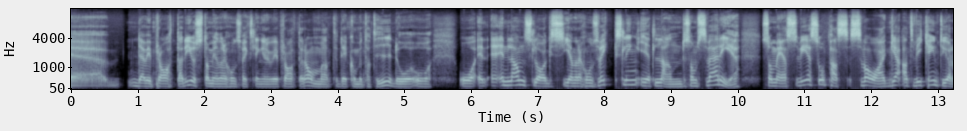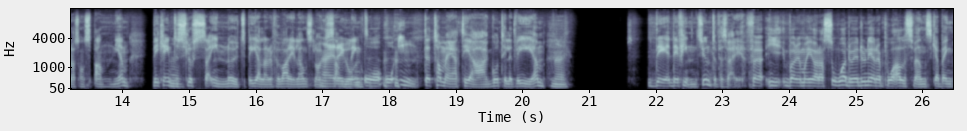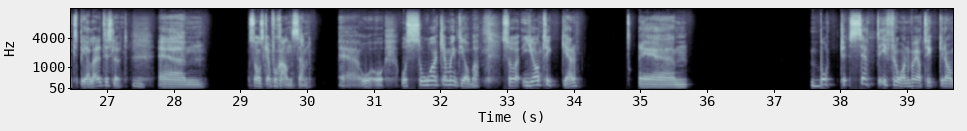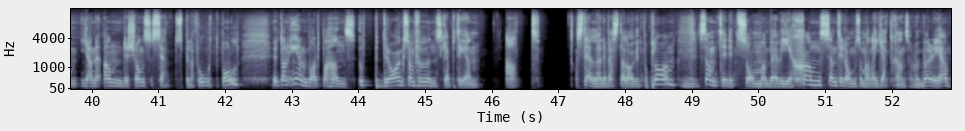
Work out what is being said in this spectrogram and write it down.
där vi pratade just om generationsväxlingen och vi pratade om att det kommer ta tid och, och, och en, en landslagsgenerationsväxling i ett land som Sverige, som är, vi är så pass svaga att vi kan inte göra som Spanien. Vi kan inte slussa in och ut spelare för varje Nej, landslagssamling inte. och, och inte ta med Thiago till ett VM. Nej. Det, det finns ju inte för Sverige. För börjar man göra så, då är du nere på allsvenska bänkspelare till slut. Ehm, som ska få chansen. Eh, och, och, och så kan man inte jobba. Så jag tycker, ehm, bortsett ifrån vad jag tycker om Janne Anderssons sätt att spela fotboll, utan enbart på hans uppdrag som förbundskapten att ställa det bästa laget på plan samtidigt som man behöver ge chansen till dem som han har gett chansen från början.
